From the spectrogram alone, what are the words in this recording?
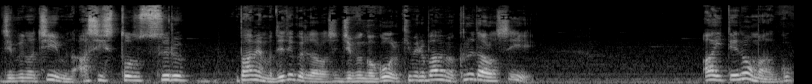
自分のチームのアシストする場面も出てくるだろうし、自分がゴール決める場面も来るだろうし、相手の、まあ、ご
